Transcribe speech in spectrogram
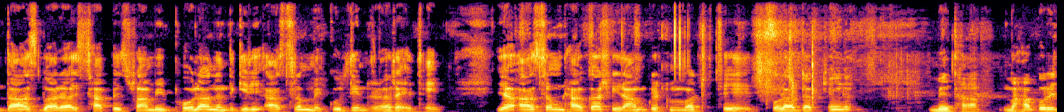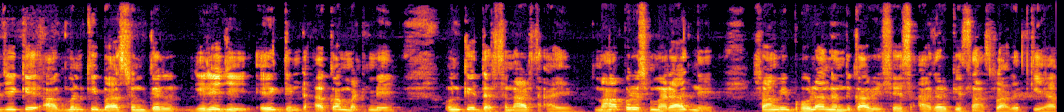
दास द्वारा स्थापित स्वामी भोलानंद गिरी आश्रम में कुछ दिन रह रहे थे। यह आश्रम ढाका श्री रामकृष्ण मठ से थोड़ा दक्षिण में था। महापुरुष जी के आगमन की बात सुनकर गिरी जी एक दिन ढाका मठ में उनके दर्शनार्थ आए। महापुरुष महाराज ने स्वामी भोलानंद का विशेष आदर के साथ स्वागत किया।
